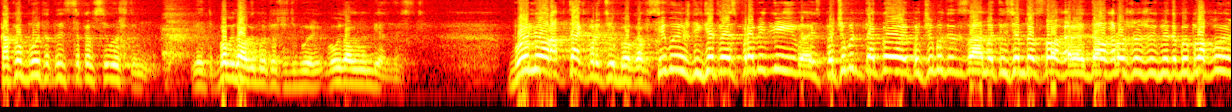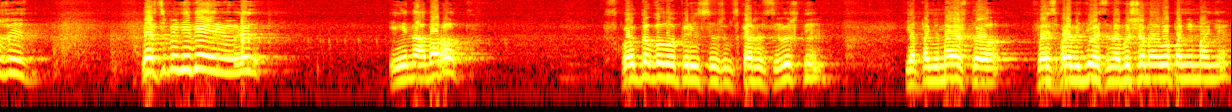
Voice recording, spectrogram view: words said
Как он будет относиться ко Всевышнему? Ведь Бог дал ему эту судьбу, Бог дал ему бедность. Будет ли он роптать против Бога? Всевышний, где твоя справедливость? Почему ты такой? Почему ты самый? Ты всем дал, дал хорошую жизнь, мне такую плохую жизнь. Я в тебе не верю. И наоборот, сколько голову перед Всевышним скажет Всевышний, я понимаю, что твоя справедливость, она выше моего понимания.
